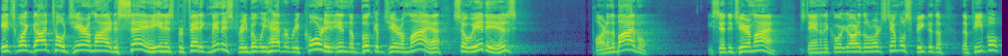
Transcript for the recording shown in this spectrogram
It's what God told Jeremiah to say in his prophetic ministry, but we have it recorded in the book of Jeremiah, so it is part of the Bible. He said to Jeremiah, Stand in the courtyard of the Lord's temple, speak to the, the people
